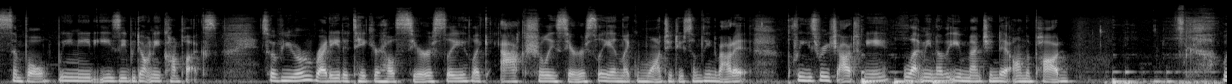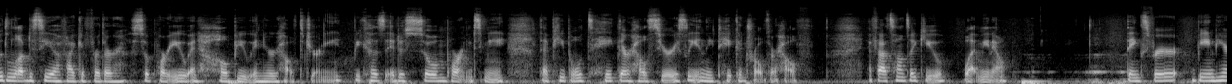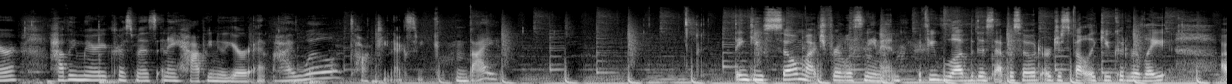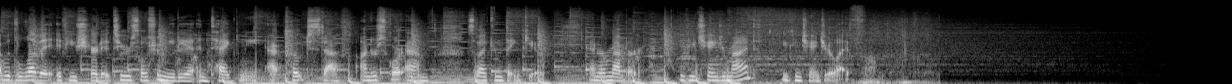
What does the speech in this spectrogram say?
simple. We need easy. We don't need complex. So if you're ready to take your health seriously, like actually seriously, and like want to do something about it, please reach out to me. Let me know that you mentioned it on the pod. Would love to see if I could further support you and help you in your health journey because it is so important to me that people take their health seriously and they take control of their health. If that sounds like you, let me know. Thanks for being here. Have a Merry Christmas and a Happy New Year, and I will talk to you next week. Bye. Thank you so much for listening in. If you loved this episode or just felt like you could relate, I would love it if you shared it to your social media and tagged me at Coach Steph underscore M so I can thank you. And remember, if you change your mind, you can change your life.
